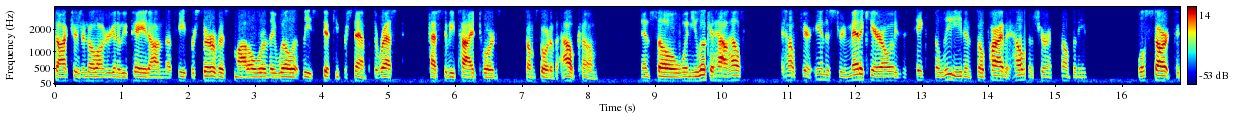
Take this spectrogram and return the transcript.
doctors are no longer going to be paid on the fee for service model, where they will at least 50%, but the rest has to be tied towards some sort of outcome. And so when you look at how health healthcare industry, Medicare always takes the lead, and so private health insurance companies will start to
